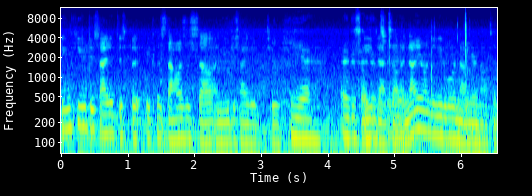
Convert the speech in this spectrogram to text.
think you decided to split because that was a cell and you decided to Yeah, I decided that cell. And now you're on the leaderboard, now you're not on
